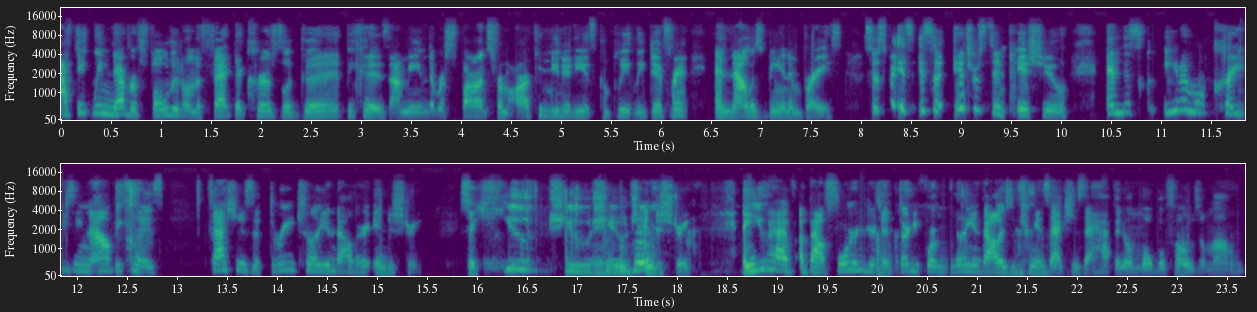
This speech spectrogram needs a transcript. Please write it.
I think we never folded on the fact that curves look good because I mean the response from our community is completely different and now it's being embraced. So it's it's, it's an interesting issue and it's even more crazy now because fashion is a 3 trillion dollar industry. It's a huge huge huge Mhm. industry. And you have about 434 million dollars of transactions that happen on mobile phones alone.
